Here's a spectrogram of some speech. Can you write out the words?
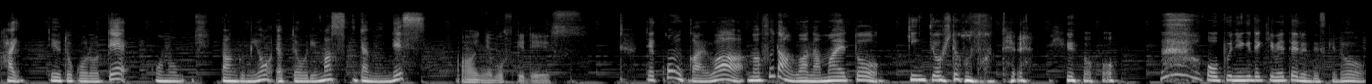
はい、っていうところで、この番組をやっております。イタミンです。はい、ねぼすけです。で、今回は、まあ、普段は名前と近況一言っていうのをオープニングで決めてるんですけど、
